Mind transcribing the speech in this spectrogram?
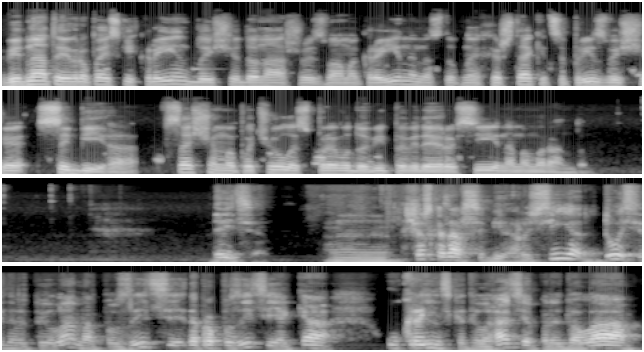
Від НАТО європейських країн ближче до нашої з вами країни. Наступний хештег і це прізвище Сибіга. Все, що ми почули з приводу відповідей Росії на меморандум. Дивіться, що сказав Сибіга? Росія досі не відповіла на позиції на пропозиції, яка українська делегація передала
